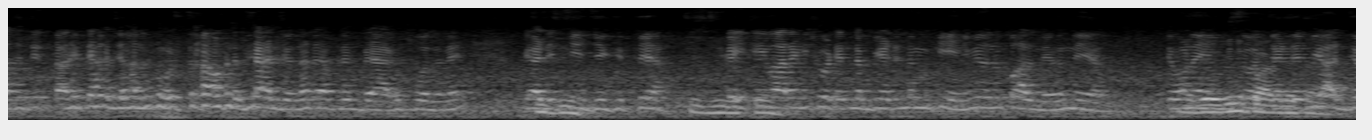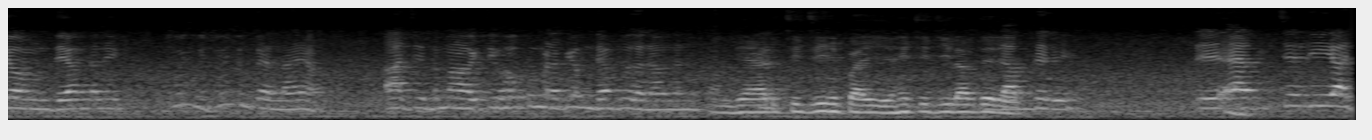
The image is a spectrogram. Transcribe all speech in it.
ਅੱਜ ਦਿੱਤਾ ਨਹੀਂ ਤੇ ਅੱਜ ਸਾਨੂੰ ਹੋਰ ਤਰ੍ਹਾਂ ਹੁਣ ਤੇ ਅੱਜ ਉਹਨਾਂ ਨੇ ਆਪਣੇ ਬੈਗ ਫੁੱਲ ਨੇ ਕਿ ਸਾਡੀ ਚੀਜ਼ੀ। ਕਿੱਥੇ ਆ ਚੀਜ਼ੀ ਕਈ ਕਈ? ਵਾਰ ਅਸੀਂ ਛੋਟੇ ਨੱਬੀਆਂ ਦੇ ਨਮਕੀਨ ਵੀ ਉਹਨੂੰ ਪਾਲਨੇ ਹੁੰਦੇ ਆ ਤੇ ਹੁਣ ਅੱਜ ਉਹ ਵੀ ਇਹ ਨੀ ਸੋਚਦੇ ਪਾਲਦੇ ਵੀ ਤਾਂ। ਅੱਜ ਆਉਂਦੇ ਆ ਉਹਨਾਂ ਨੇ ਚੂ ਚੂ ਚੂ ਕਰਨਾ ਆ ਅੱਜ ਦਿਮਾਗ 'ਚ ਉਹ ਘੁੰਮਣਾ ਵੀ ਆਉਂਦੇ ਆ ਬੋਲਣਾ ਉਹਨਾਂ ਨੂੰ। ਆਂਦੇ ਆ ਚੀਜ਼ੀ ਨਹੀਂ ਪਾਈ ਅਸੀਂ ਚੀਜ਼ੀ ਲੱਭਦੇ ਰਹੇ। ਲੱਭਦੇ ਰਹੇ। ਤੇ ਐਕਚੁਅਲੀ ਅੱਜ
